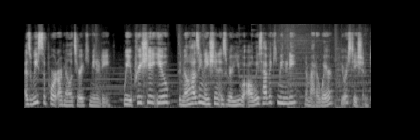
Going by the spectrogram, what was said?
as we support our military community. We appreciate you. The MilHousing Nation is where you will always have a community, no matter where you are stationed.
